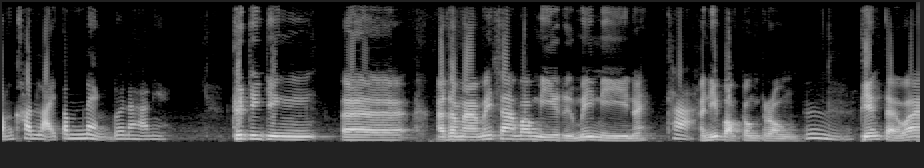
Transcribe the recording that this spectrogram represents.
สำคัญหลายตำแหน่งด้วยนะคะนี่ คือจริงๆเอ่ออาตมาไม่ทราบว่ามีหรือไม่มีนะค่ะ อันนี้บอกตรงอืมๆเพียงแต่ว่า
